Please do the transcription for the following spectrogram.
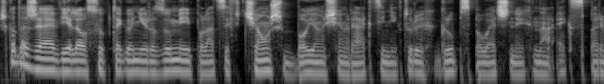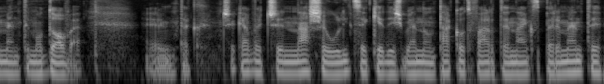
Szkoda, że wiele osób tego nie rozumie i Polacy wciąż boją się reakcji niektórych grup społecznych na eksperymenty modowe. Tak ciekawe, czy nasze ulice kiedyś będą tak otwarte na eksperymenty,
